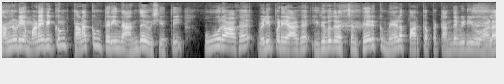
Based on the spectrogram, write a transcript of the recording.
தன்னுடைய மனைவிக்கும் தனக்கும் தெரிந்த அந்த விஷயத்தை ஊராக வெளிப்படையாக இருபது லட்சம் பேருக்கு மேலே பார்க்கப்பட்ட அந்த வீடியோவால்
